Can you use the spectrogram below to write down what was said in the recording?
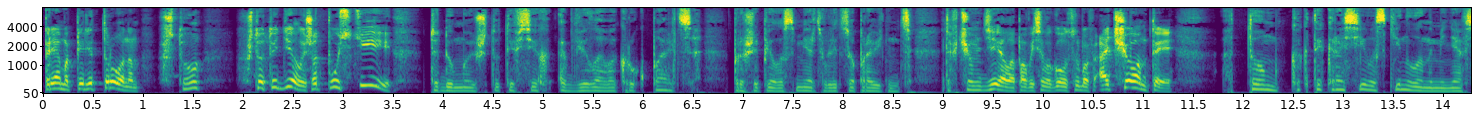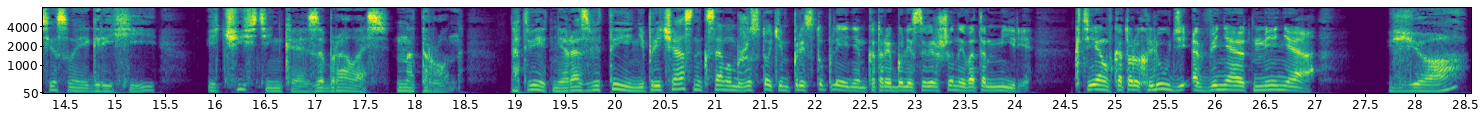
прямо перед троном. «Что? Что ты делаешь? Отпусти!» «Ты думаешь, что ты всех обвела вокруг пальца?» — прошипела смерть в лицо правительницы. «Да в чем дело?» — повысила голос Любовь. «О чем ты?» «О том, как ты красиво скинула на меня все свои грехи и чистенькая забралась на трон. Ответь мне, разве ты не причастна к самым жестоким преступлениям, которые были совершены в этом мире? К тем, в которых люди обвиняют меня?» «Я?»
